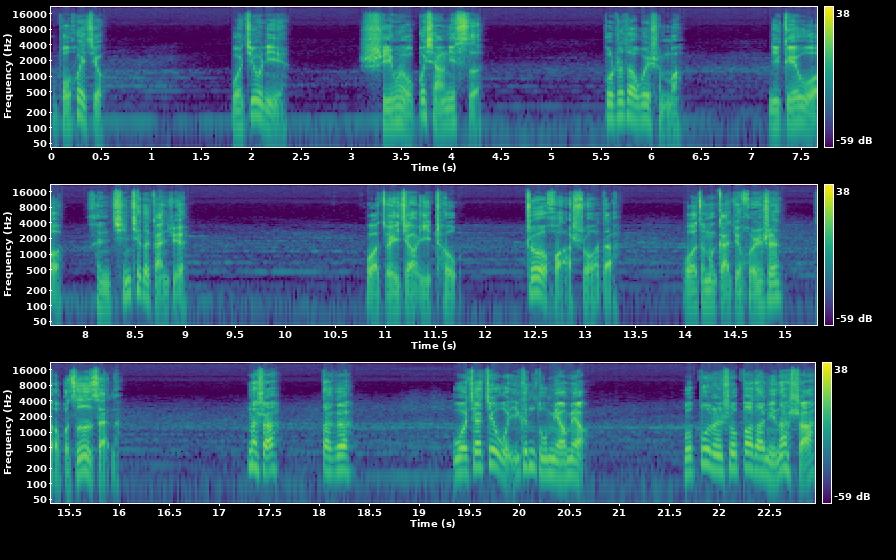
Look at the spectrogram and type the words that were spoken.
我不会救。我救你，是因为我不想你死。不知道为什么，你给我很亲切的感觉。”我嘴角一抽，这话说的，我怎么感觉浑身都不自在呢？那啥，大哥，我家就我一根独苗苗，我不能说报答你那啥。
